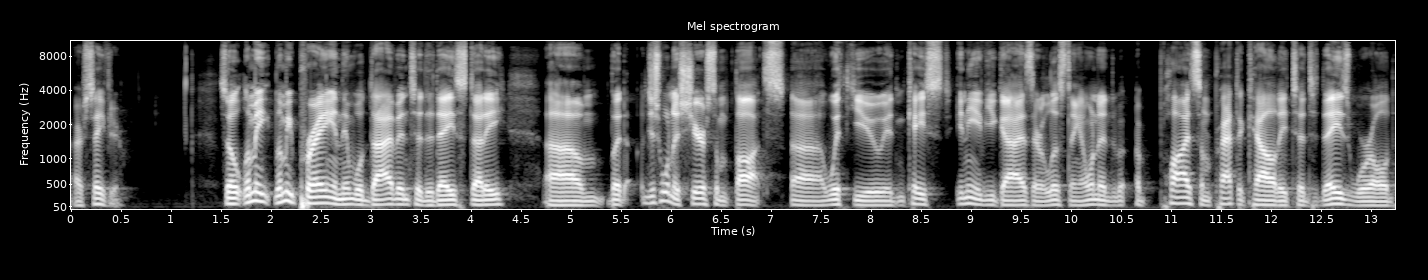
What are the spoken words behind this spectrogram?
our Savior. So let me let me pray, and then we'll dive into today's study. Um, but I just want to share some thoughts uh, with you in case any of you guys are listening. I want to apply some practicality to today's world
